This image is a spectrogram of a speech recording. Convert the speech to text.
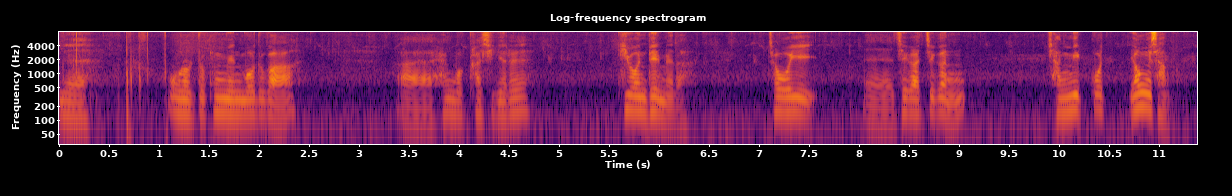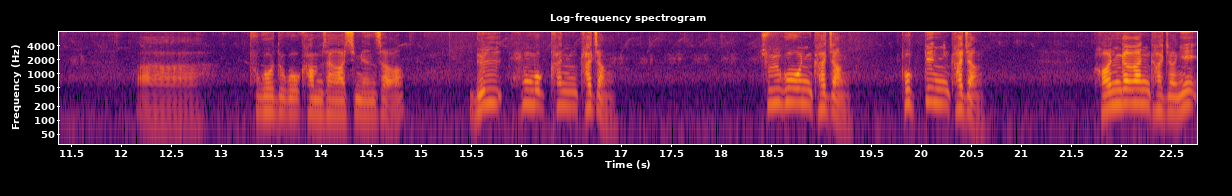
네, 오늘도 국민 모두가 아, 행복하시기를 기원드립니다. 저희 에, 제가 찍은 장미꽃 영상 아, 두고두고 감상하시면서 늘 행복한 가정, 즐거운 가정, 복된 가정, 건강한 가정이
